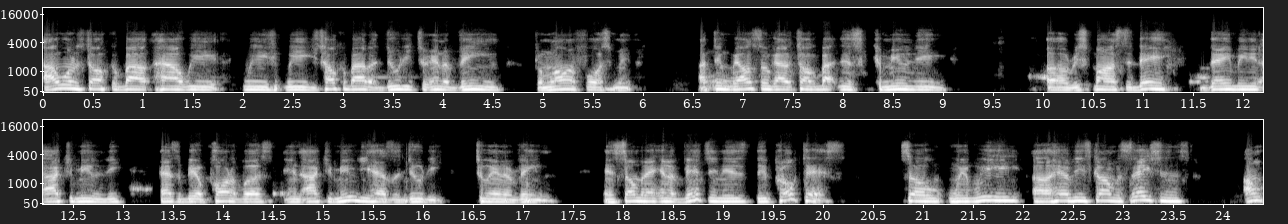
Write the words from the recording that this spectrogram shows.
I want to talk about how we we we talk about a duty to intervene from law enforcement. I think we also got to talk about this community uh, response today. They meaning our community has to be a part of us, and our community has a duty to intervene. And some of that intervention is the protest. So when we uh, have these conversations, I'm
